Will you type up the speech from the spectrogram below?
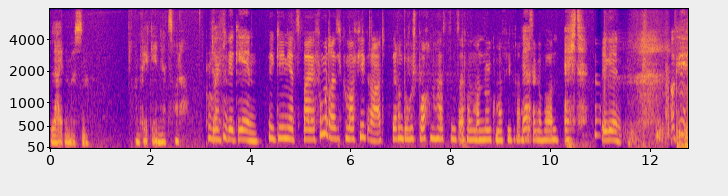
leiden müssen. Und wir gehen jetzt, oder? Korrekt. Dürfen wir gehen? Wir gehen jetzt bei 35,4 Grad. Während du gesprochen hast, sind es einfach mal 0,4 Grad ja. heißer geworden. Echt? Wir gehen. Okay.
